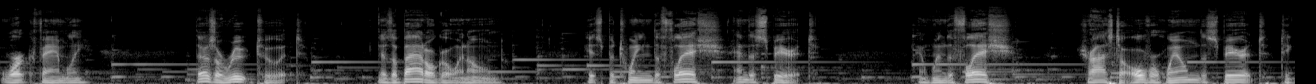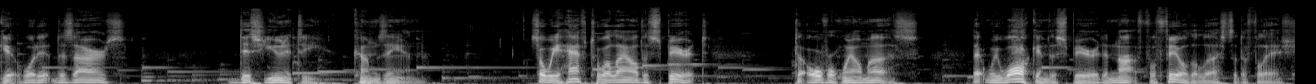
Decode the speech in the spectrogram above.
work family, there's a root to it. There's a battle going on. It's between the flesh and the spirit. And when the flesh tries to overwhelm the spirit to get what it desires, disunity comes in. So we have to allow the spirit to overwhelm us, that we walk in the spirit and not fulfill the lust of the flesh.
